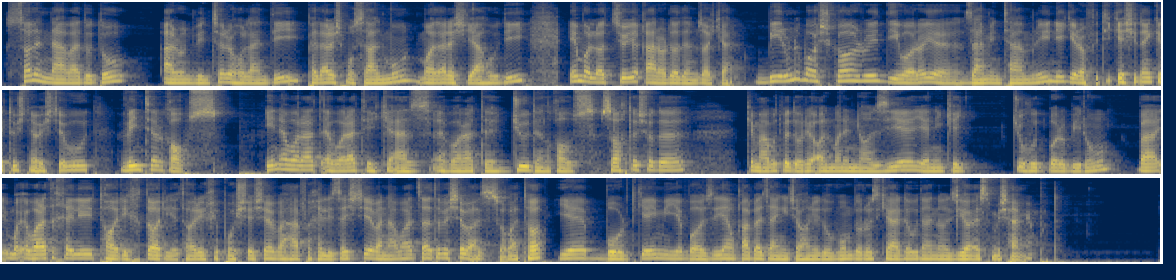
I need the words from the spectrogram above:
سال 92 ارون وینتر هلندی پدرش مسلمون مادرش یهودی این با لاتزیو یه قرارداد امضا کرد. بیرون باشگاه روی دیوارای زمین تمرین یه گرافیتی کشیدن که توش نوشته بود وینتر قوس این عبارت عبارتی که از عبارت جودن قوس ساخته شده که مربوط به دوره آلمان نازیه یعنی که جهود برو بیرون. و عبارت خیلی تاریخ داریه تاریخی پشتشه و حرف خیلی زشتیه و نباید زده بشه و از صحبت ها یه بورد گیمی یه بازی هم قبل از جنگ جهانی دوم درست کرده بودن. نازیا اسمش همین بود.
